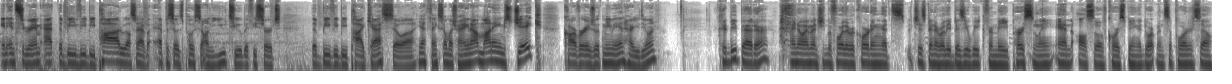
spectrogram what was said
and Instagram at the BVB Pod. We also have episodes posted on YouTube if you search the BVB podcast. So, uh, yeah, thanks so much for hanging out. My name's Jake. Carver is with me, man. How are you doing? Could be better. I know I mentioned before the recording that's it's just been a really busy week for me personally, and also, of course, being a Dortmund supporter. So,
